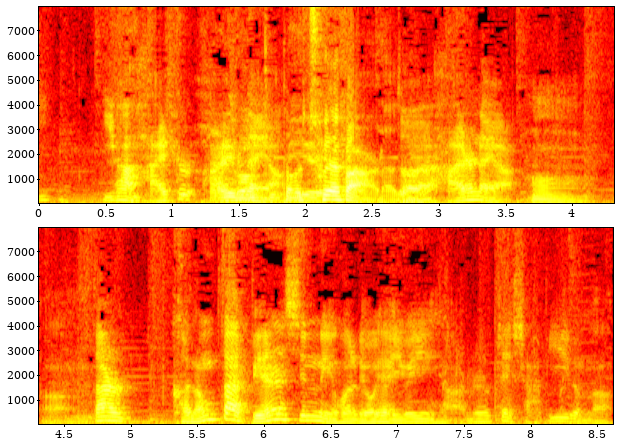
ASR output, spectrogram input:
一一看还是还是那样，都是缺法的，对，还是那样。嗯，啊，但是可能在别人心里会留下一个印象，就是这傻逼怎么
